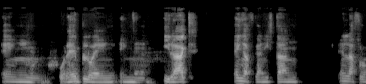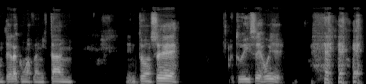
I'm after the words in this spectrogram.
en, por ejemplo, en, en Irak, en Afganistán, en la frontera con Afganistán. Entonces, tú dices, oye,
